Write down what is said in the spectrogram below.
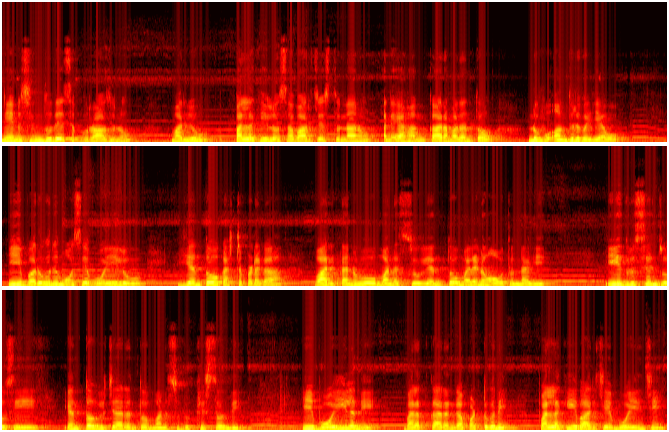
నేను సింధు దేశపు రాజును మరియు పల్లకీలో సవారు చేస్తున్నాను అనే అహంకార మదంతో నువ్వు అంధుడివయ్యావు. ఈ బరువుని మోసే బోయిలు ఎంతో కష్టపడగా వారి తనువు మనస్సు ఎంతో మలినం అవుతున్నాయి. ఈ దృశ్యం చూసి ఎంతో విచారంతో మనసు దుఃఖిస్తోంది. ఈ బోయిలని బలత్కారంగా పట్టుకుని పల్లకీ వారిచే మోయించి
